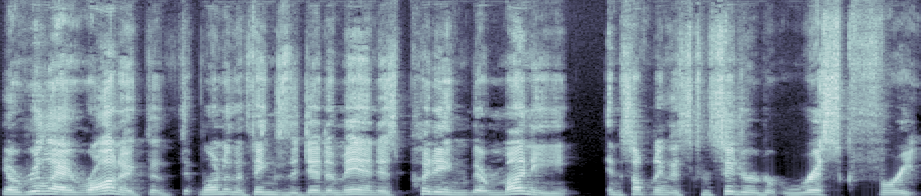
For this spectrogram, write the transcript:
you know, really ironic that one of the things that did them in is putting their money in something that's considered risk free.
